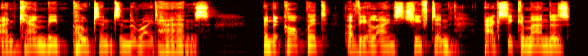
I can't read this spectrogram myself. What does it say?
and can be potent in the right hands. In the cockpit of the Alliance Chieftain, Axii commanders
